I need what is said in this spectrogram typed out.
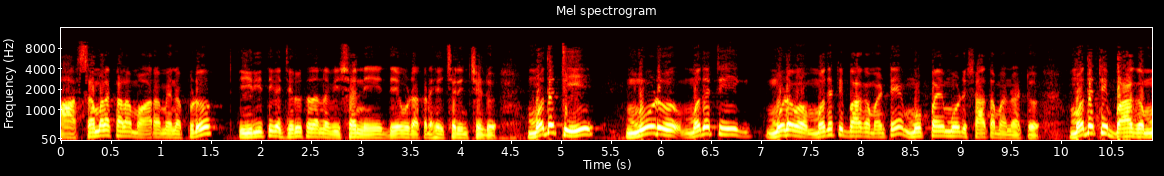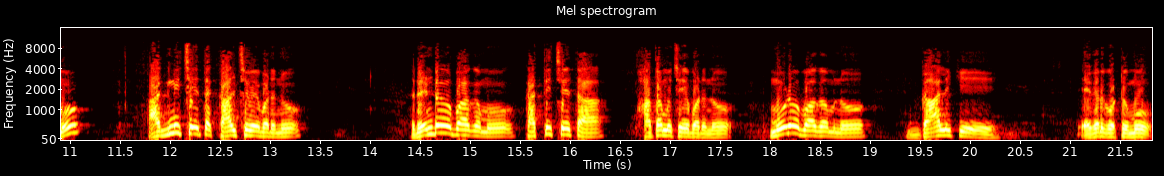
ఆ శ్రమల కాలం ఆరంభమైనప్పుడు ఈ రీతిగా జరుగుతుందన్న విషయాన్ని దేవుడు అక్కడ హెచ్చరించాడు. మొదటి మూడు మొదటి మూడవ మొదటి భాగం అంటే ముప్పై మూడు శాతం అన్నట్టు. మొదటి భాగము అగ్ని చేత కాల్చివేయబడును. రెండవ భాగము కత్తి చేత హతము చేయబడును. మూడవ భాగమును గాలికి ఎగరగొట్టుము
